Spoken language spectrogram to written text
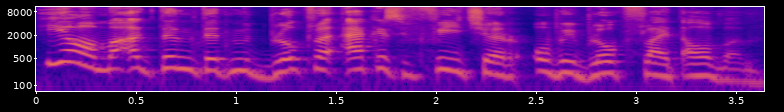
ja, maar ek dink dit moet Blockflight ek is 'n feature op die Blockflight album.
